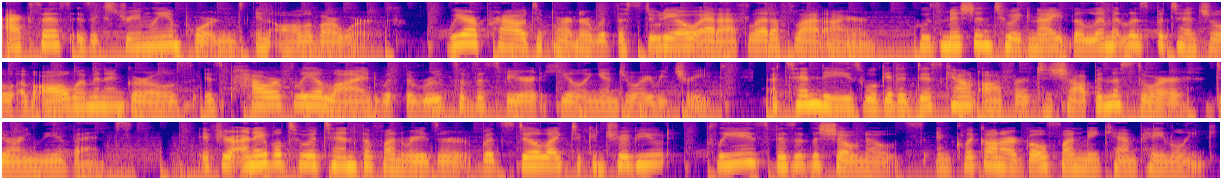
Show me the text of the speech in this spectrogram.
Access is extremely important in all of our work. We are proud to partner with the studio at Athleta Flatiron, whose mission to ignite the limitless potential of all women and girls is powerfully aligned with the Roots of the Spirit Healing and Joy Retreat. Attendees will get a discount offer to shop in the store during the event. If you're unable to attend the fundraiser but still like to contribute, please visit the show notes and click on our GoFundMe campaign link.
